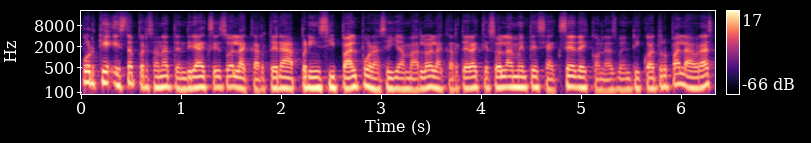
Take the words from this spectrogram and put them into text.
porque esta persona tendría acceso a la cartera principal, por así llamarlo, a la cartera que solamente se accede con las 24 palabras,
